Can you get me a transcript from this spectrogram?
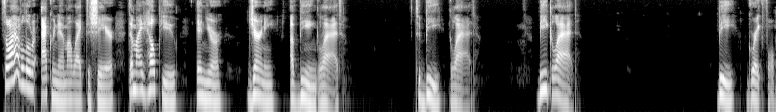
So I have a little acronym I like to share that might help you in your journey of being glad. To be glad. Be glad. Be grateful.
